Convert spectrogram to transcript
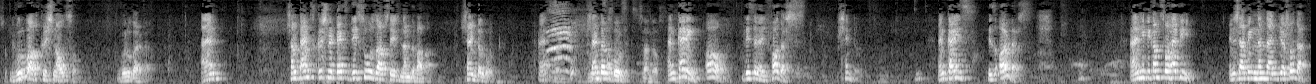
Supreme. Guru of Krishna also. Guru Varga. And sometimes Krishna takes the shoes of says Nanda Baba, sandalwood. Eh? Sandalwood Sandals. and carrying, oh, this is father's sandal. And carries his orders. And he becomes so happy in serving Nanda and Yashoda.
